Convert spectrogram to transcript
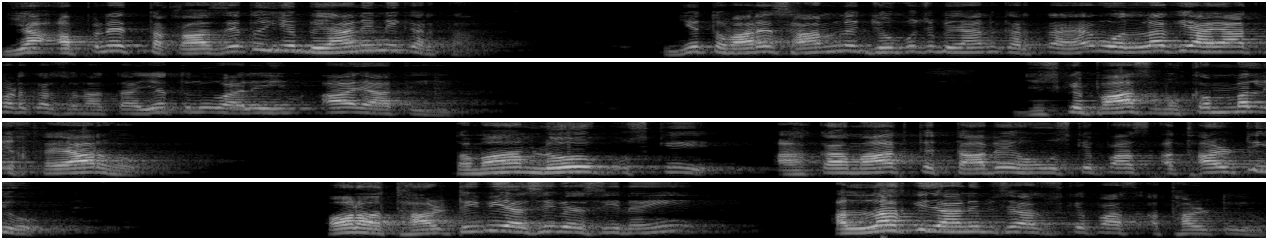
یا اپنے تقاضے تو یہ بیان ہی نہیں کرتا۔ یہ تمہارے سامنے جو کچھ بیان کرتا ہے، وہ اللہ کی آیات پڑھ کر سناتا ہے، یتلو علیہم آیاتی ہی جس کے پاس مکمل اختیار ہو۔ تمام لوگ اس کی احکامات کے تابع ہوں، اس کے پاس اتھارٹی ہو۔ اور اتھارٹی بھی ایسی ویسی نہیں، اللہ کی جانب سے اس کے پاس اتھارٹی ہو۔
